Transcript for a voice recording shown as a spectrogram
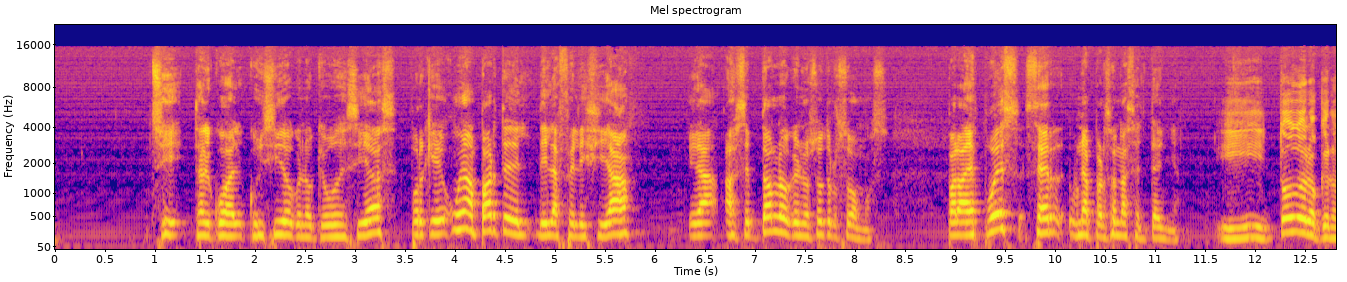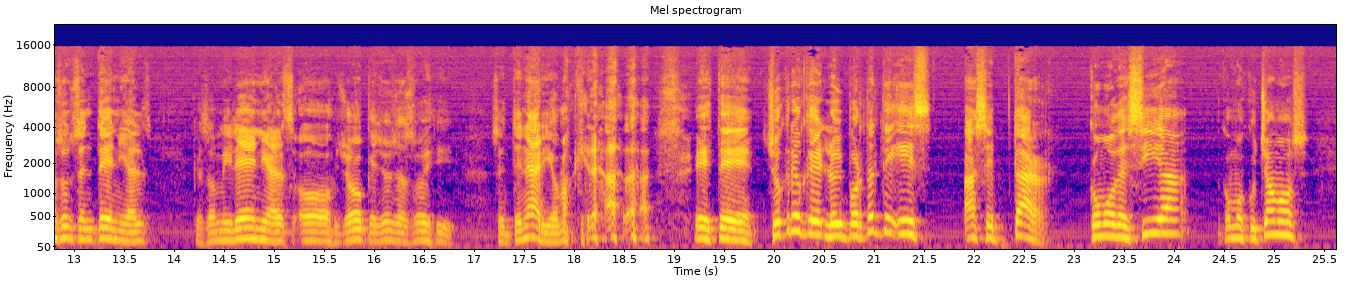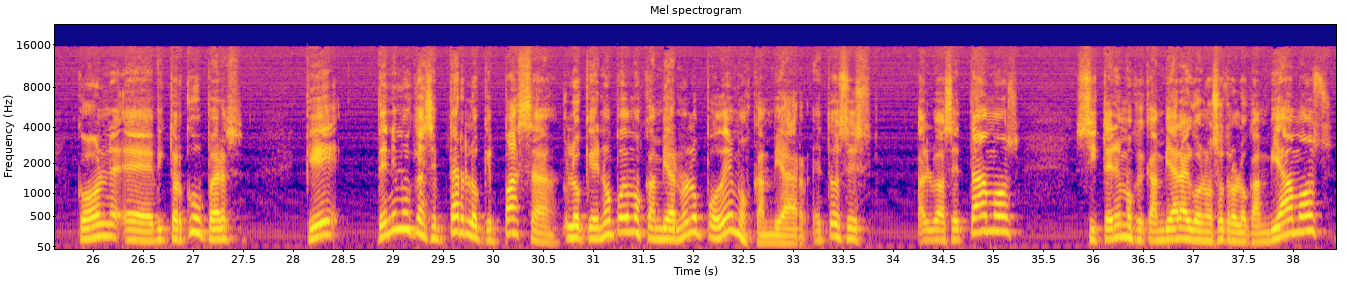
Sí, tal cual, coincido con lo que vos decías, porque una parte de, la felicidad era aceptar lo que nosotros somos, para después ser una persona centennial. Y todo lo que no son centennials, que son millennials, o yo, que yo ya soy centenario más que nada, este, yo creo que lo importante es aceptar, como decía como escuchamos con eh, Víctor Coopers, que tenemos que aceptar lo que pasa, lo que no podemos cambiar, no lo podemos cambiar. Entonces, lo aceptamos, si tenemos que cambiar algo nosotros lo cambiamos.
